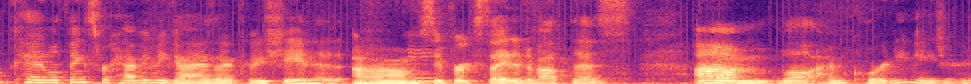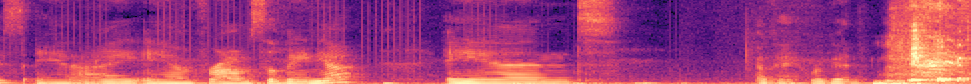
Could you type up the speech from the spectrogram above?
Okay, well, thanks for having me, guys. I appreciate it. Um, super excited about this. Um, well, I'm Courtney Majors, and I am from Sylvania. And okay, we're good.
